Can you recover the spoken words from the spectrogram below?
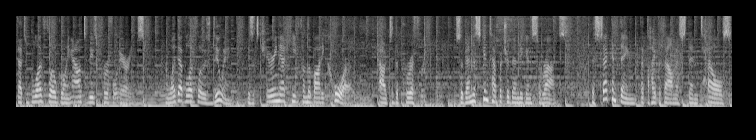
That's blood flow going out to these peripheral areas. And what that blood flow is doing is it's carrying that heat from the body core out to the periphery. So then the skin temperature then begins to rise. The second thing that the hypothalamus then tells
